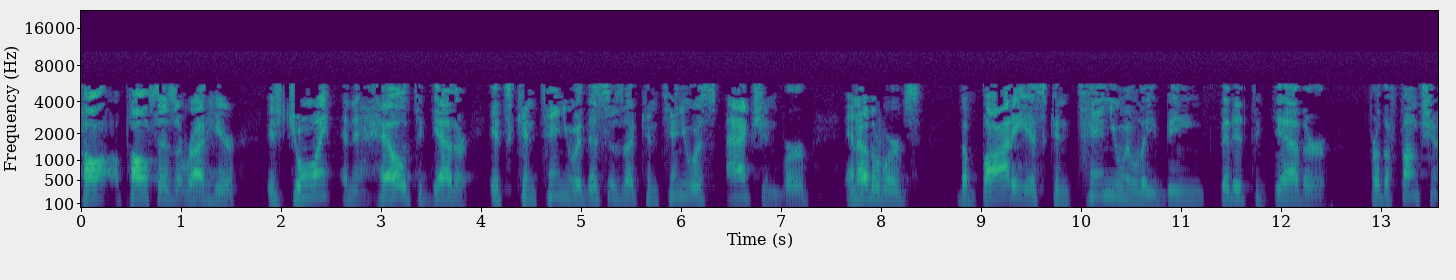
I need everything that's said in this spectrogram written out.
Paul, Paul says it right here, is joint and held together. It's continuous. This is a continuous action verb. In other words, the body is continually being fitted together for the function.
